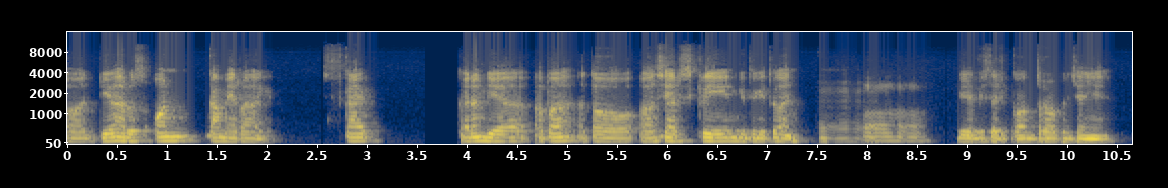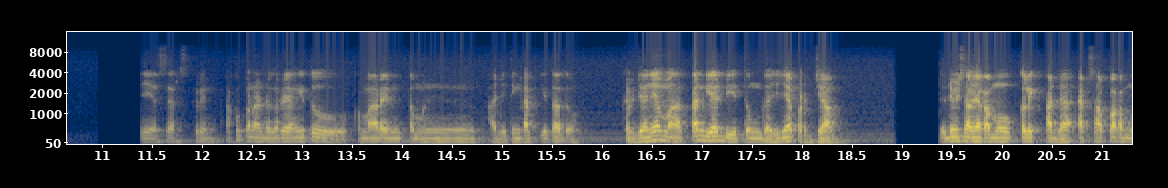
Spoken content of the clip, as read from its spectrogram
eh, dia harus on kamera gitu. Skype kadang dia apa atau eh, share screen gitu-gitu kan. Mhm. Biar bisa dikontrol kerjanya. Iya share screen. Aku pernah denger yang itu kemarin temen adik tingkat kita tuh. Kerjanya mah kan dia dihitung gajinya per jam. Jadi misalnya kamu klik ada apps apa, kamu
